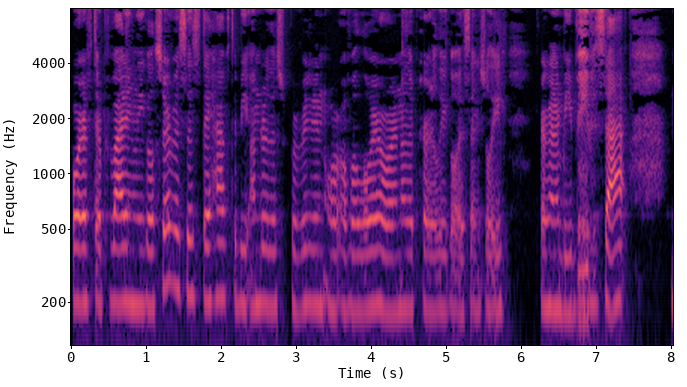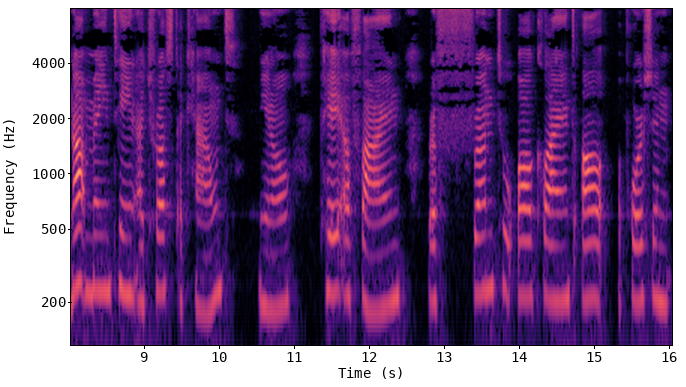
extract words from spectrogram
or if they're providing legal services they have to be under the supervision or of a lawyer or another paralegal essentially. They're going to be babysat. Not maintain a trust account you know pay a fine refund to all clients all a portion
